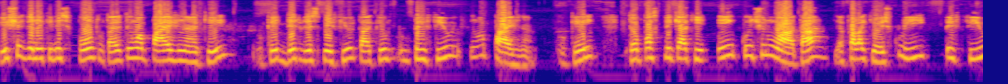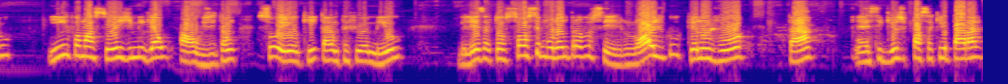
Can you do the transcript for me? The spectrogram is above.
e chegando aqui nesse ponto, tá? Eu tenho uma página aqui, ok? Dentro desse perfil, tá? Aqui um perfil e uma página, ok? Então eu posso clicar aqui em continuar, tá? Eu falar aqui, ó, excluir perfil e informações de Miguel Alves. Então sou eu aqui, tá? O perfil é meu, beleza? Então só simulando para você. Lógico que eu não vou, tá? É, seguir os passos aqui para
